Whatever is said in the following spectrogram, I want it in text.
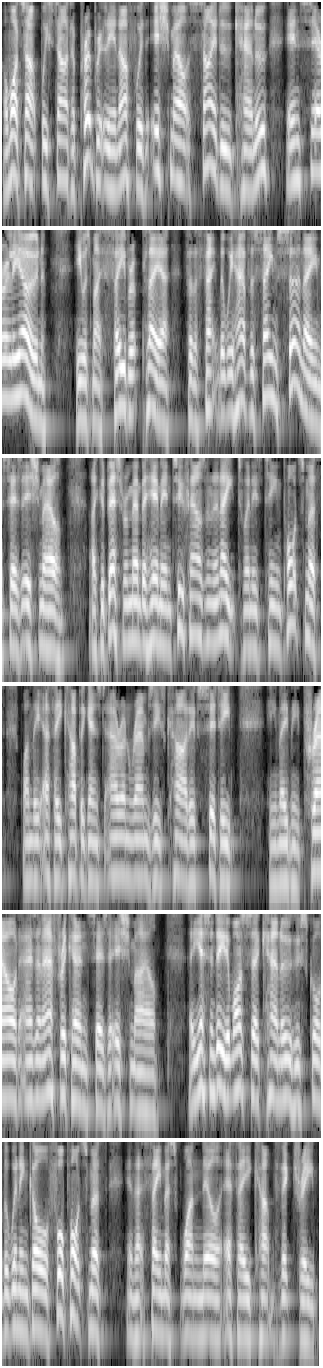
On WhatsApp, we start appropriately enough with Ishmael Saidu Kanu in Sierra Leone. He was my favourite player for the fact that we have the same surname, says Ishmael. I could best remember him in 2008 when his team Portsmouth won the FA Cup against Aaron Ramsey's Cardiff City. He made me proud as an African, says Ishmael. Uh, yes, indeed, it was uh, Kanu who scored the winning goal for Portsmouth in that famous 1 0 FA Cup victory.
